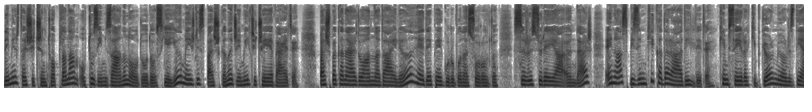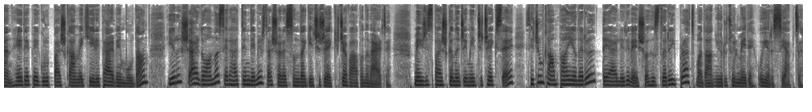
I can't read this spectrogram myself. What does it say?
Demirtaş için toplanan 30 imzanın olduğu dosyayı Meclis Başkanı Cemil Çiçek'e verdi. Başbakan Erdoğan'ın adaylığı HDP grubuna soruldu. Sırrı Süreyya Önder, en az bizimki kadar adil dedi. Kimseyi rakip görmüyoruz diyen HDP Grup Başkan Vekili Pervin Buldan, yarış Erdoğan'la Selahattin Demirtaş arasında geçecek cevabını verdi. Meclis Başkanı Cemil Çiçek ise seçim kampanyaları değerleri ve şahısları yıpratmadan yürütülmeli uyarısı yaptı.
